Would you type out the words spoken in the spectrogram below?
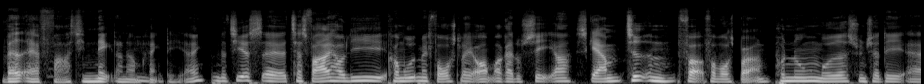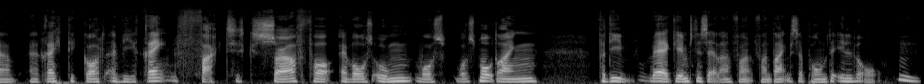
hvad er faresignalerne omkring mm. det her. Ikke? Mathias uh, Tasfari har jo lige kommet ud med et forslag om at reducere skærmtiden for, for vores børn. På nogle måder synes jeg, det er, er rigtig godt, at vi rent faktisk sørger for, at vores unge, vores, vores små drenge, fordi hvad er gennemsnitsalderen for, for en dreng, der ser porno? Det er 11 år. Mm.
